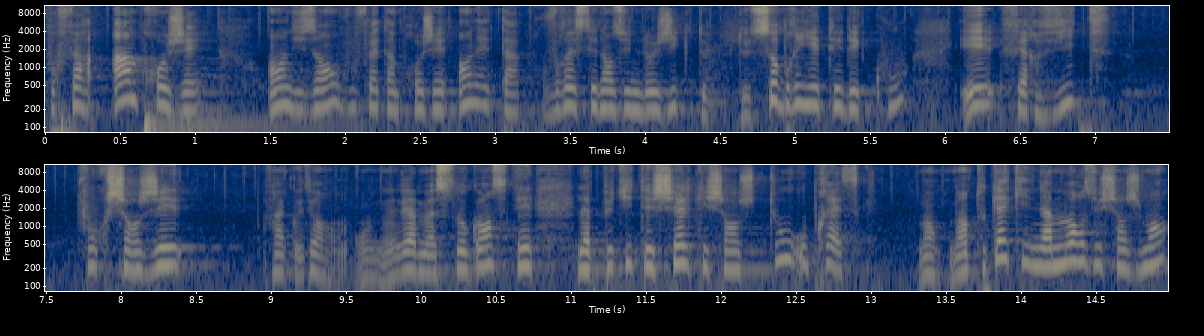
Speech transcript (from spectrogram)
pour faire un projet en disant vous faites un projet en étapes, vous restez dans une logique de, de sobriété des coûts et faire vite pour changer. On avait un slogan, c'était la petite échelle qui change tout ou presque. Bon, mais en tout cas, qui amorce du changement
